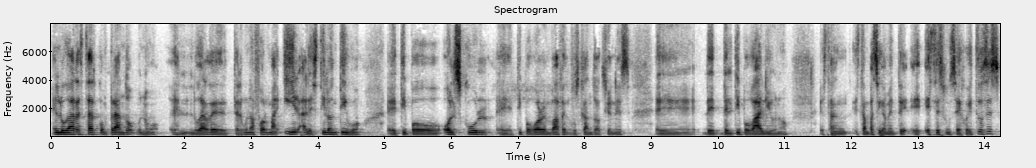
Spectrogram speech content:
en lugar de estar comprando, ¿no? en lugar de de alguna forma ir al estilo antiguo, eh, tipo old school, eh, tipo Warren Buffett buscando acciones del tipo value, ¿no? Están, están básicamente, eh, este es un cejo. Entonces,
